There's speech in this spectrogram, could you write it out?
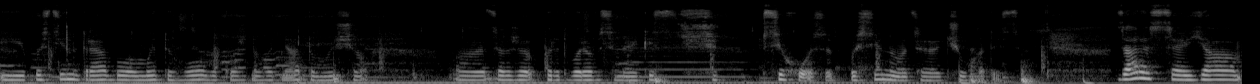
і постійно треба було мити голову кожного дня, тому що е, це вже перетворювався на якийсь психоз, постійно це чухатись. Зараз е, я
